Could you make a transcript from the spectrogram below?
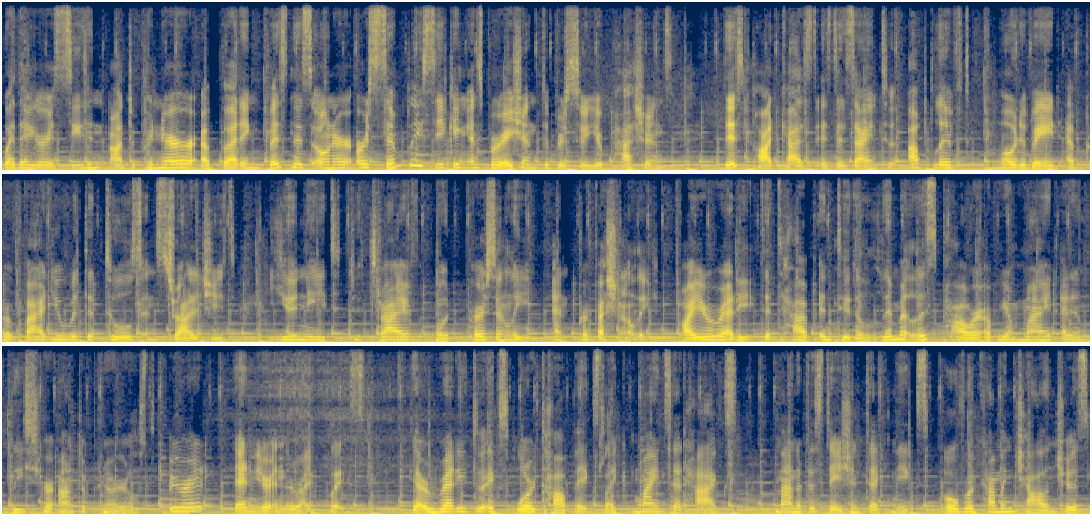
Whether you're a seasoned entrepreneur, a budding business owner, or simply seeking inspiration to pursue your passions, this podcast is designed to uplift, motivate, and provide you with the tools and strategies you need to thrive both personally and professionally. Are you ready to tap into the limitless power of your mind and unleash your entrepreneurial spirit? Then you're in the right place. Get ready to explore topics like mindset hacks, manifestation techniques, overcoming challenges,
